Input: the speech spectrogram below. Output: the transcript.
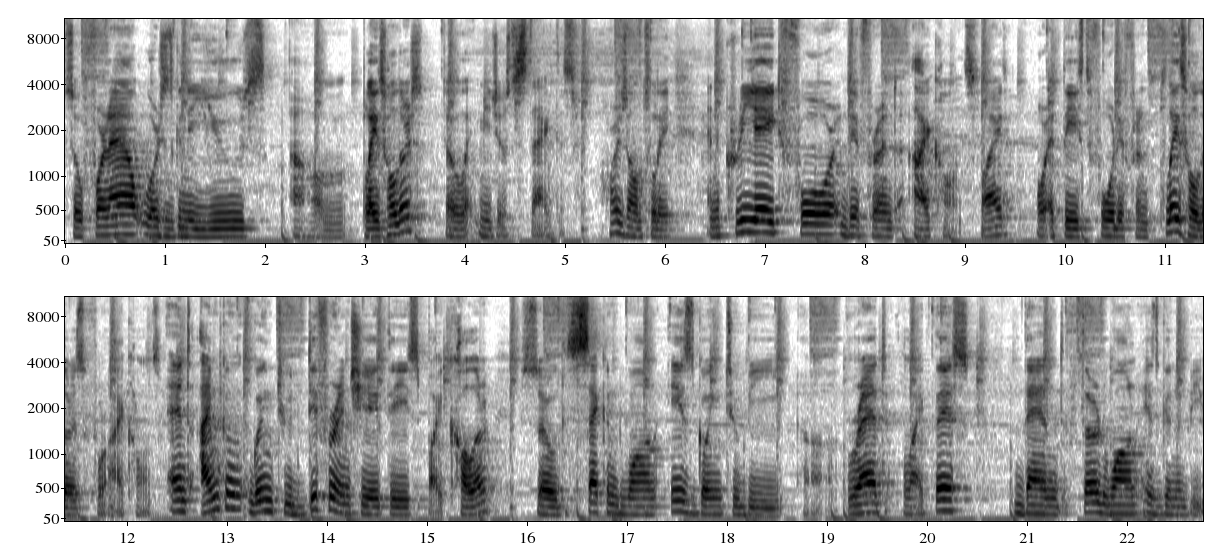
So for now, we're just gonna use um, placeholders. So let me just stack this horizontally and create four different icons, right? Or at least four different placeholders for icons. And I'm go going to differentiate these by color. So the second one is going to be uh, red like this. Then the third one is going to be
